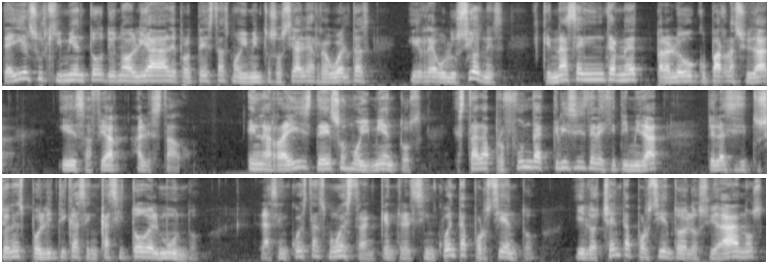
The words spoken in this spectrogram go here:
De ahí el surgimiento de una oleada de protestas, movimientos sociales, revueltas y revoluciones que nacen en Internet para luego ocupar la ciudad y desafiar al Estado. En la raíz de esos movimientos está la profunda crisis de legitimidad de las instituciones políticas en casi todo el mundo. Las encuestas muestran que entre el 50% y el 80% de los ciudadanos,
